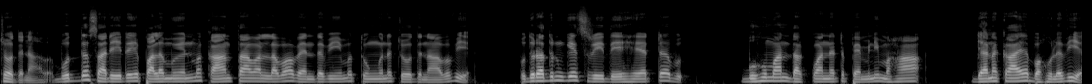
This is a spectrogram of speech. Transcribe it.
චෝදනාව. බුද්ධ ශරීරයේ පළමුවෙන්ම කාන්තාවන් ලවා වැඳවීම තුන්වන චෝදනාව විය. බුදුරදුන්ගේ ශ්‍රී දේහයට බුහුමන් දක්වන්නට පැමිණි මහා ජනකාය බහුල විය.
